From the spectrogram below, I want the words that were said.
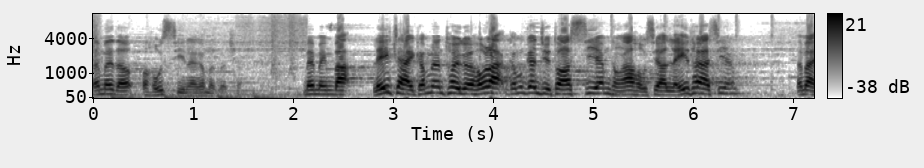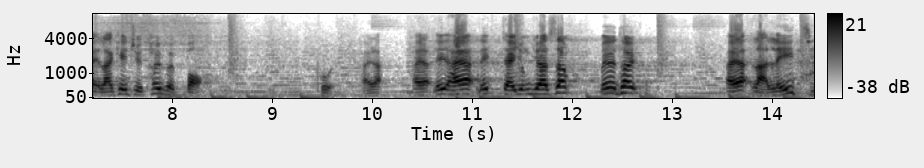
睇唔睇到？哇，好跣啊，今日個場。明唔明白？你就係咁樣推佢好啦，咁跟住到阿 C M 同阿豪試下，你推下 C M，係咪？嗱，記住推佢膊盤，係啦，係啊，你係啊，你就係用住核心俾佢推，係啊，嗱，你自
